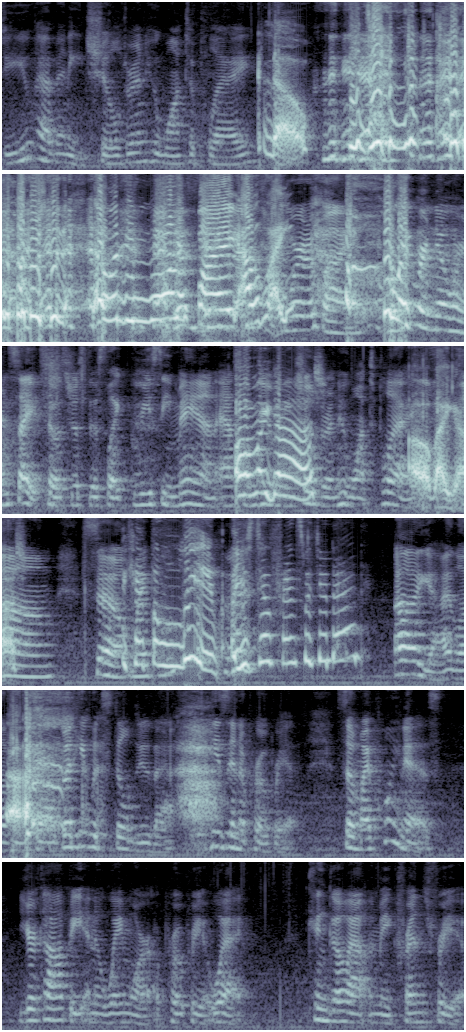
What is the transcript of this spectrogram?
do you have any children who want to play?" No. You didn't. that would be mortifying. I was like, mortifying. Oh my- we were nowhere in sight, so it's just this like greasy man asking Oh my do you have any gosh. children who want to play. oh my gosh. Um, so I can't my- believe. Are you still friends with your dad? Uh, yeah, I love my dad, but he would still do that. He's inappropriate. So my point is, your copy in a way more appropriate way can go out and make friends for you,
